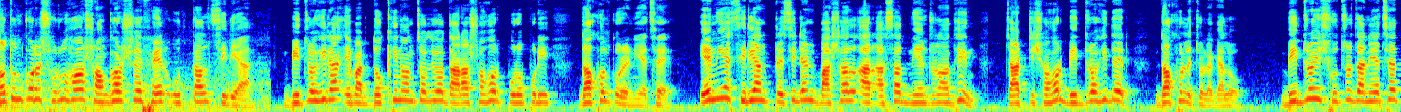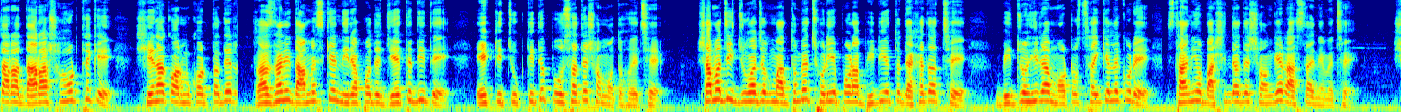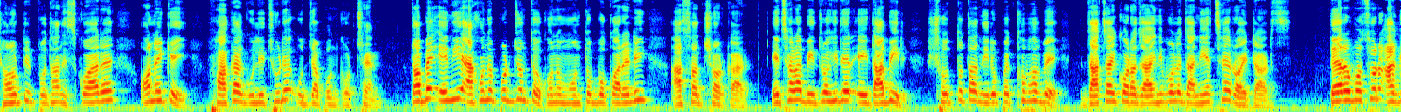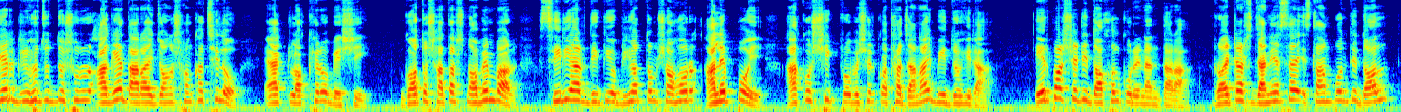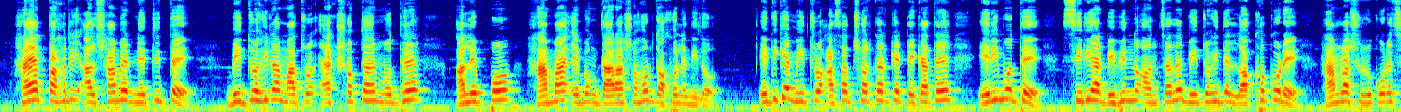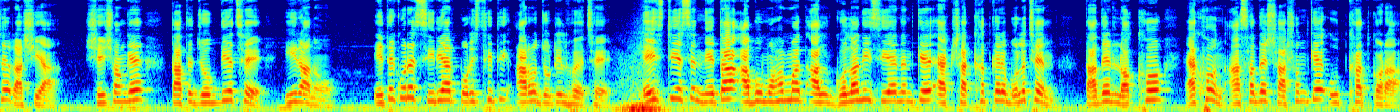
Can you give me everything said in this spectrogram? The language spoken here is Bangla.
নতুন করে শুরু হওয়া সংঘর্ষে ফের উত্তাল সিরিয়া। বিদ্রোহীরা এবার দক্ষিণ অঞ্চলীয় দারা শহর পুরোপুরি দখল করে নিয়েছে। এ নিয়ে Syrian president Bashar al Assad নিয়ন্ত্রণাধীন চারটি শহর বিদ্রোহীদের দখলে চলে গেল। বিদ্রোহী সূত্র জানিয়েছে, তারা দারা শহর থেকে সেনা কর্মকর্তাদের রাজধানী দামেস্কে নিরাপদে যেতে দিতে একটি চুক্তিতে পৌঁছাতে সম্মত হয়েছে। সামাজিক যোগাযোগ মাধ্যমে ছড়িয়ে পড়া ভিডিওতে দেখা যাচ্ছে, বিদ্রোহীরা মোটরসাইকেলে করে স্থানীয় বাসিন্দাদের সঙ্গে রাস্তায় নেমেছে। শহরটির প্রধান স্কোয়ারে অনেকেই ফাঁকা গুলি ছুড়ে উদযাপন করছেন। তবে এ নিয়ে এখনও পর্যন্ত কোনো মন্তব্য করেনি আসাদ সরকার। এছাড়া বিদ্রোহীদের এই দাবির সত্যতা নিরপেক্ষভাবে যাচাই করা যায়নি বলে জানিয়েছে রয়টার্স। তেরো বছর আগের গৃহযুদ্ধ শুরুর আগে দারায় জনসংখ্যা ছিল এক লক্ষেরও বেশি। গত সাতাশ নভেম্বর সিরিয়ার দ্বিতীয় বৃহত্তম শহর আলেপ্পোয় আকস্মিক প্রবেশের কথা জানায় বিদ্রোহীরা। এরপর সেটি দখল করে নেন তারা। রয়টার্স জানিয়েছে, ইসলামপন্থী দল হায়াত তাহরি আল শামের নেতৃত্বে বিদ্রোহীরা মাত্র এক সপ্তাহের মধ্যে আলেপ্পো, হামা এবং দারা শহর দখলে নিল। এদিকে মিত্র আসাদ সরকারকে টেকাতে এরই মধ্যে সিরিয়ার বিভিন্ন অঞ্চলে বিদ্রোহীদের লক্ষ্য করে হামলা শুরু করেছে রাশিয়া। সেই সঙ্গে তাতে যোগ দিয়েছে ইরানও। এতে করে সিরিয়ার পরিস্থিতি আরও জটিল হয়েছে। এইচটিএস এর নেতা আবু মোহাম্মদ আল গোলানি সিএনএনকে এক সাক্ষাৎকারে বলেছেন, তাদের লক্ষ্য এখন আসাদের শাসনকে উৎখাত করা।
